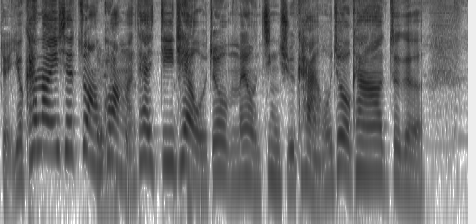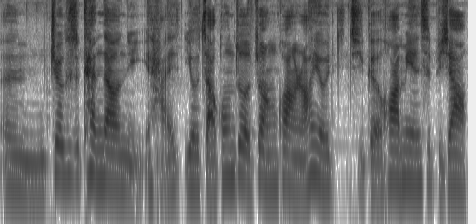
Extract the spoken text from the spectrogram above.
对，有看到一些状况啊，太 detail 我就没有进去看。我就有看到这个，嗯，就是看到你还有找工作的状况，然后有几个画面是比较，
